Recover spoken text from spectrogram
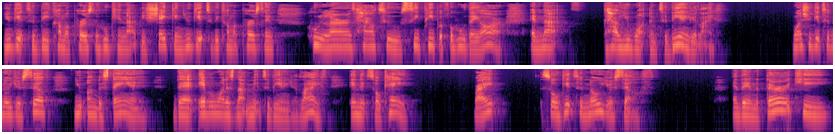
You get to become a person who cannot be shaken. You get to become a person who learns how to see people for who they are and not how you want them to be in your life. Once you get to know yourself, you understand that everyone is not meant to be in your life and it's okay, right? So get to know yourself. And then the third key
